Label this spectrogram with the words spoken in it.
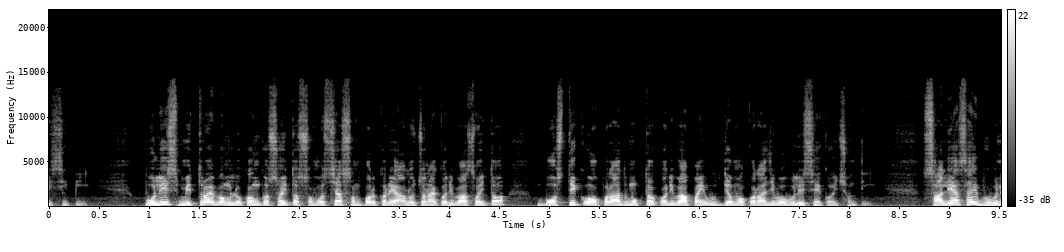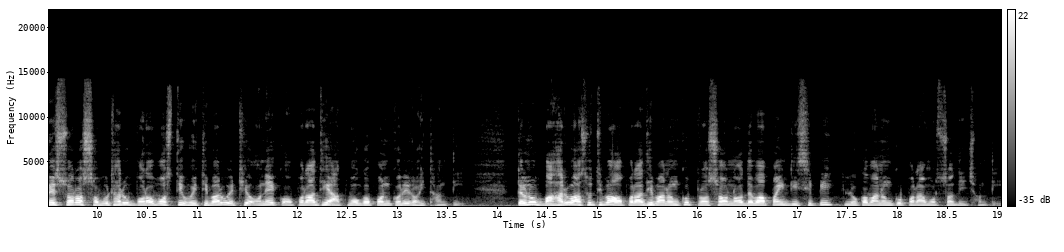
ডিসিপি পুলিশ মিত্র এবং লোকঙ্ সহ সমস্যা সম্পর্কের আলোচনা করা সহ বস্তি অপরাধমুক্ত করা উদ্যম করা সে কিন্তু ସାଲିଆ ସାହି ଭୁବନେଶ୍ୱର ସବୁଠାରୁ ବଡ଼ ବସ୍ତି ହୋଇଥିବାରୁ ଏଠି ଅନେକ ଅପରାଧୀ ଆତ୍ମଗୋପନ କରି ରହିଥାନ୍ତି ତେଣୁ ବାହାରୁ ଆସୁଥିବା ଅପରାଧୀମାନଙ୍କୁ ପ୍ରଶ ନ ଦେବା ପାଇଁ ଡିସିପି ଲୋକମାନଙ୍କୁ ପରାମର୍ଶ ଦେଇଛନ୍ତି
